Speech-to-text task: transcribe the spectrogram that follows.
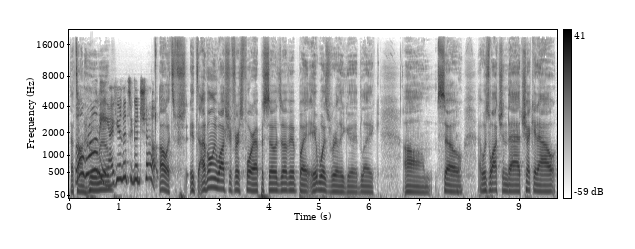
That's Oh, on Hulu. Ramy, I hear that's a good show. Oh, it's it's. I've only watched the first four episodes of it, but it was really good. Like, um, so I was watching that. Check it out.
